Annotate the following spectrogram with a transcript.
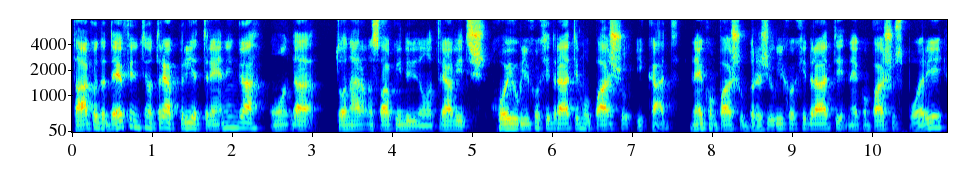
Tako da definitivno treba prije treninga onda to naravno svako individualno treba vidjeti koji ugljikohidrati mu pašu i kad. Nekom pašu brži ugljikohidrati, nekom pašu sporiji.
